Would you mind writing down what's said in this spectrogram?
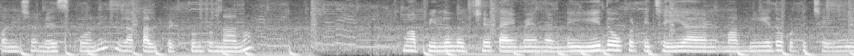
కొంచెం వేసుకొని ఇలా కలిపి పెట్టుకుంటున్నాను మా పిల్లలు వచ్చే టైం అయిందండి. ఏదో ఒకటి చెయ్యాలని మమ్మీ ఏదో ఒకటి చెయ్యి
